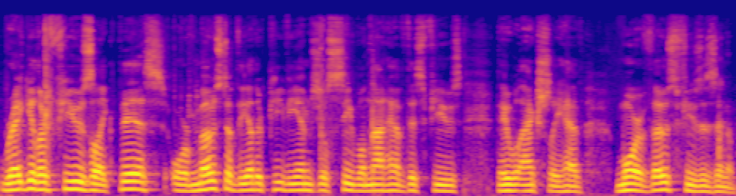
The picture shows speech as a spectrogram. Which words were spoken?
regular fuse like this or most of the other PVMs you'll see will not have this fuse. They will actually have more of those fuses in them.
